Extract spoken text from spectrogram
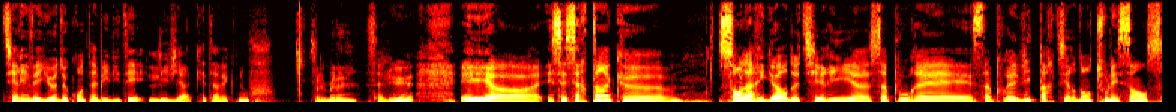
Thierry Veilleux de Comptabilité Livia qui est avec nous. Salut Mélanie. Salut. Et, et c'est certain que sans la rigueur de Thierry, euh, ça pourrait, ça pourrait vite partir dans tous les sens.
